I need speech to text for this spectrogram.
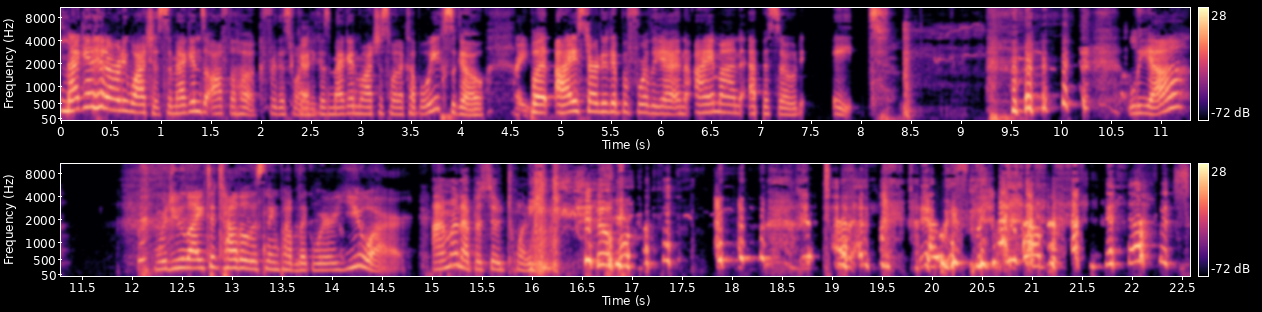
Megan had already watched it, so Megan's off the hook for this one Okay. because Megan watched this one a couple weeks ago. Right. But I started it before Leah, and I'm on episode eight. Leah, would you like to tell the listening public where you are? I'm on episode 22. And I was thinking about I was,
